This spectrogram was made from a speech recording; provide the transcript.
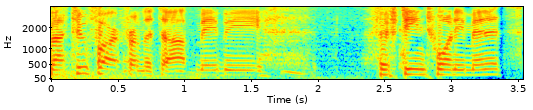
Not too far from the top, maybe 15, 20 minutes,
